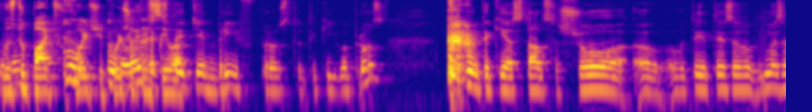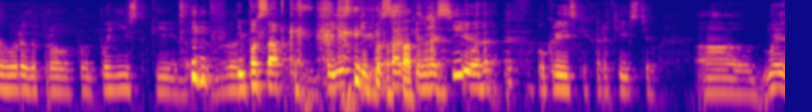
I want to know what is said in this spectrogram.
Виступати в Польщі, Польща Давайте, красива. кстати, бриф, просто такий вопрос. Такий остався, що е, ти, ти, за- ми заговорили про поїздки в, І посадки. поїздки і посадки в Росію українських артистів. Ми,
